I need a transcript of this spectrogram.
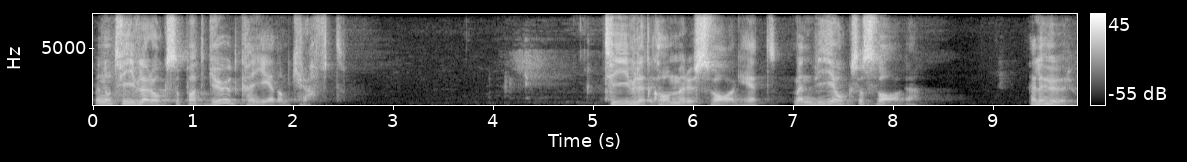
Men de tvivlar också på att Gud kan ge dem kraft. Tvivlet kommer ur svaghet, men vi är också svaga. Eller hur?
